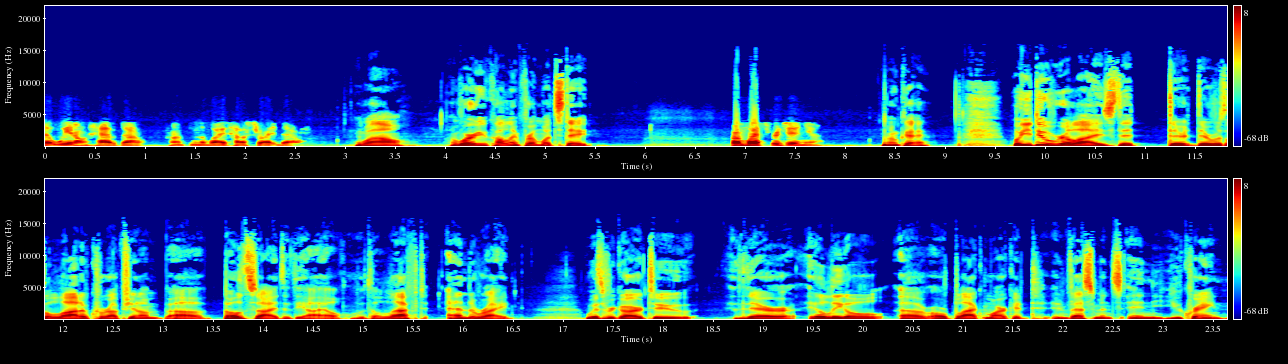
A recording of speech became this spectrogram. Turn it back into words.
that we don't have Donald Trump in the White House right now. Wow. Where are you calling from? What state? From West Virginia. Okay. Well, you do realize that there there was a lot of corruption on uh, both sides of the aisle, the left and the right, with regard to their illegal uh, or black market investments in Ukraine.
